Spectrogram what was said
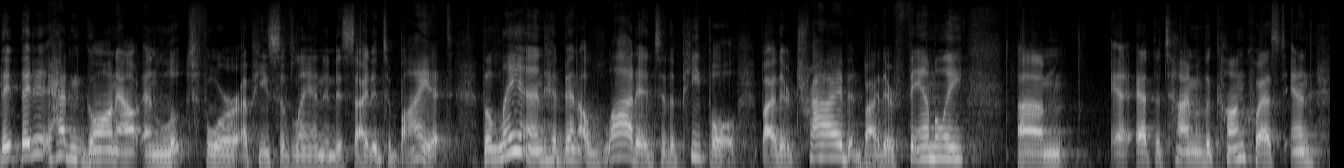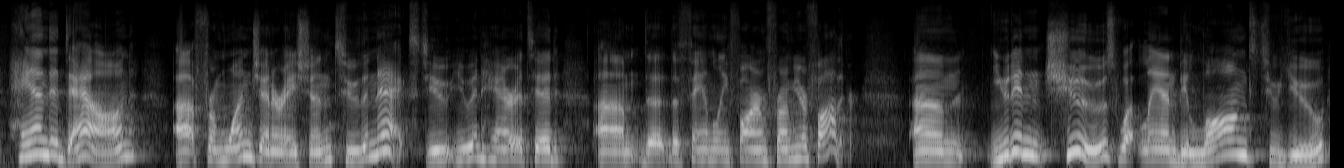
they, they hadn't gone out and looked for a piece of land and decided to buy it. The land had been allotted to the people by their tribe and by their family um, at, at, the time of the conquest and handed down uh, from one generation to the next. You, you inherited um, the, the family farm from your father. Um, you didn't choose what land belonged to you,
